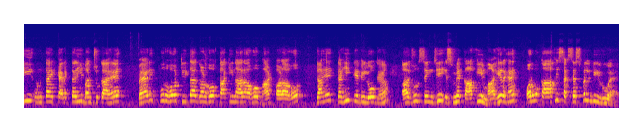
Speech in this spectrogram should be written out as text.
ही उनका एक कैरेक्टर ही बन चुका है। बैरिकपुर हो टीटागढ़ हो काकीनारा हो भाटपाड़ा हो चाहे कहीं के भी लोग हैं अर्जुन सिंह जी इसमें काफ़ी माहिर हैं और वो काफ़ी सक्सेसफुल भी हुए हैं।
